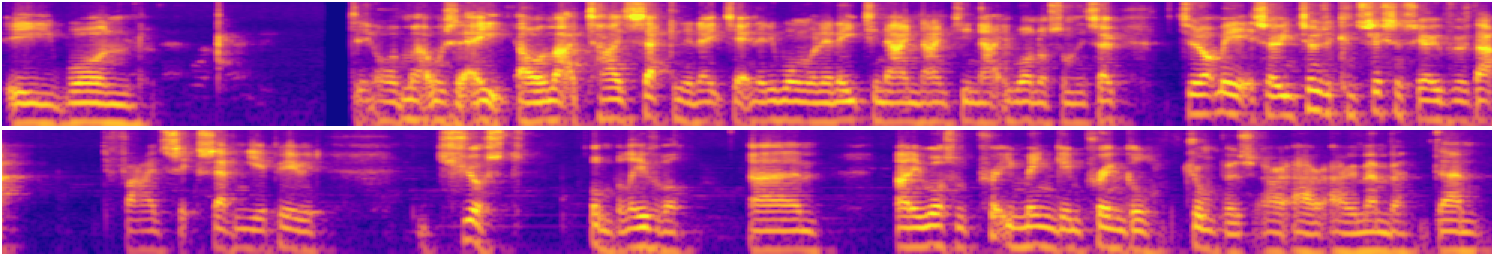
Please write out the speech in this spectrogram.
He won. Oh, it was it eight? Oh, have tied second in '88, and then he won one in '89, 1991, or something. So, do you know what I mean? So, in terms of consistency over that five, six, seven year period, just unbelievable. Um, and he wore some pretty minging Pringle jumpers. I, I, I remember them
